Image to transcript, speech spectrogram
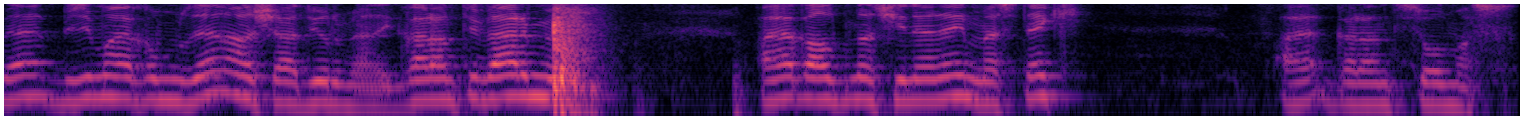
Ve bizim ayakkabımız en aşağı diyorum yani garanti vermiyorum. Ayak altına çiğnenen meslek garantisi olmaz.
